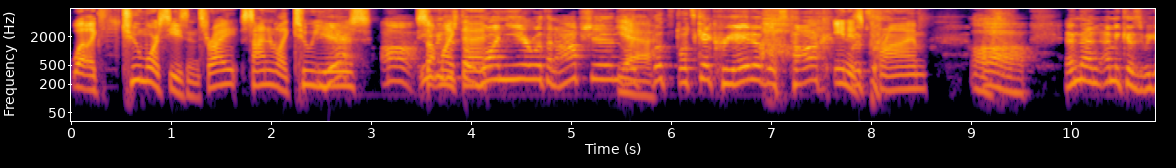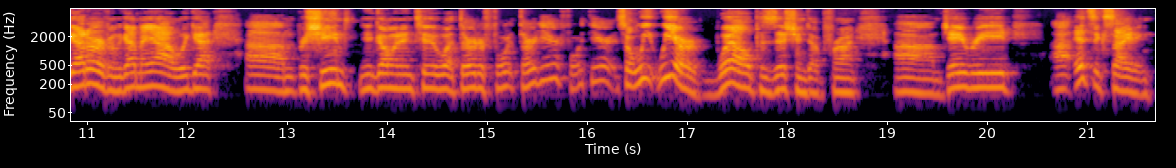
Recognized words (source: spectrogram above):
what, like two more seasons, right? Sign him like two years, yeah. oh, something like that. One year with an option. Yeah, like, let's let's get creative. Let's talk in his let's, prime. Oh. oh. and then I mean, because we got Irvin, we got Mayowa, we got um, Rasheem going into what third or fourth, third year, fourth year. So we we are well positioned up front. Um, Jay Reed, uh, it's exciting.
